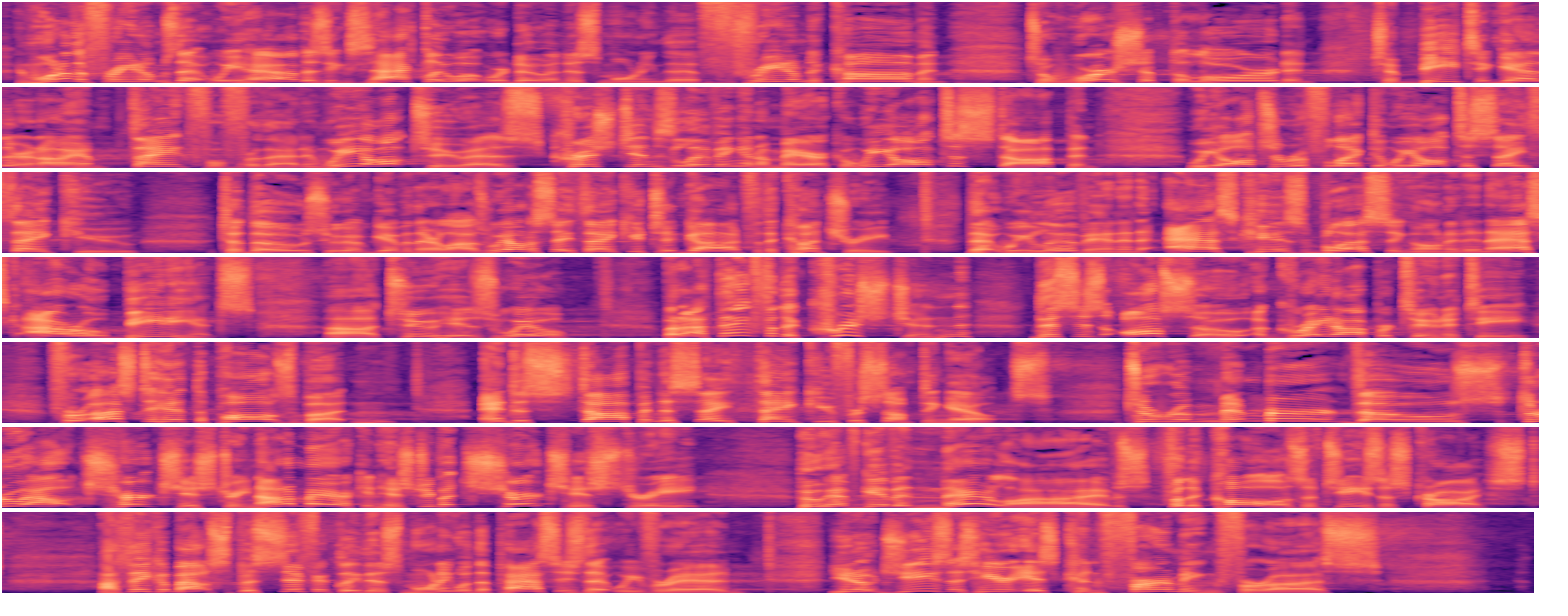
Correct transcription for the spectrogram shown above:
And one of the freedoms that we have is exactly what we're doing this morning the freedom to come and to worship the Lord and to be together. And I am thankful for that. And we ought to, as Christians living in America, we ought to stop and we ought to reflect and we ought to say thank you to those who have given their lives. We ought to say thank you to God for the country that we live in and ask His blessing on it and ask our obedience uh, to His will. But I think for the Christian, this is also a great opportunity for us to hit the pause button and to stop and to say thank you for something else. To remember those throughout church history, not American history, but church history, who have given their lives for the cause of Jesus Christ. I think about specifically this morning with the passage that we've read. You know, Jesus here is confirming for us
